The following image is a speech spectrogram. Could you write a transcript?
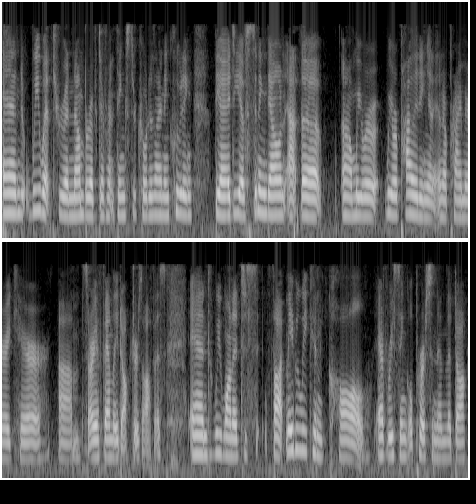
And we went through a number of different things through co-design, including the idea of sitting down at the um, we were we were piloting it in a primary care, um, sorry, a family doctor's office, and we wanted to thought maybe we can call every single person in the doc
